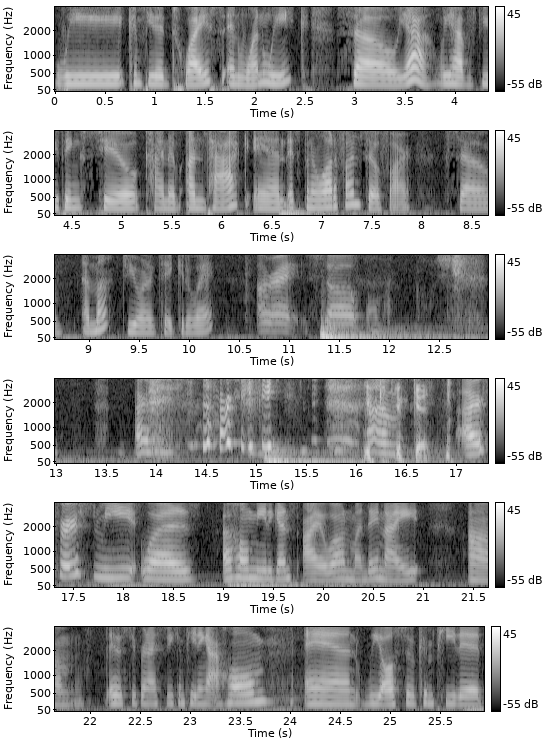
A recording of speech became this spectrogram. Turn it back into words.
We competed twice in one week. So, yeah, we have a few things to kind of unpack, and it's been a lot of fun so far. So, Emma, do you want to take it away? All right. So, oh my gosh. All right. Sorry. You're, um, you're good. Our first meet was a home meet against Iowa on Monday night. Um, it was super nice to be competing at home and we also competed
